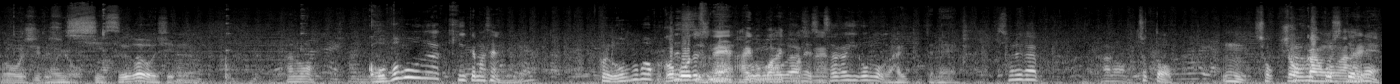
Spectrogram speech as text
これ美味しいですよ。美味しい。すごい美味しい、あのごぼうが効いてませんね。これごぼうごぼうですね。はいごぼう入ってますね。ささがきごぼうが入っててねそれがあのちょっとうん。食食感として感がね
